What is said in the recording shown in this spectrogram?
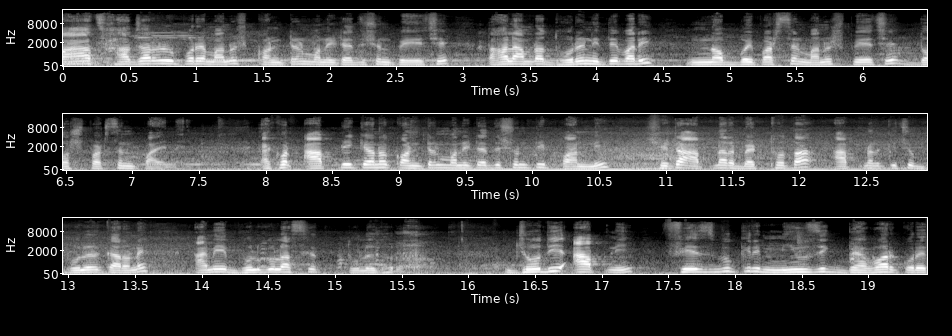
পাঁচ হাজারের উপরে মানুষ কন্টেন্ট মনিটাইজেশন পেয়েছে। তাহলে আমরা ধরে নিতে পারি নব্বই পার্সেন্ট মানুষ পেয়েছে, দশ পার্সেন্ট পায়নি এখন আপনি কেন কন্টেন্ট মনিটাইজেশনটি পাননি? সেটা আপনার ব্যর্থতা, আপনার কিছু ভুলের কারণে। আমি এই ভুলগুলো আজকে তুলে ধরব। যদি আপনি ফেসবুকের মিউজিক ব্যবহার করে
